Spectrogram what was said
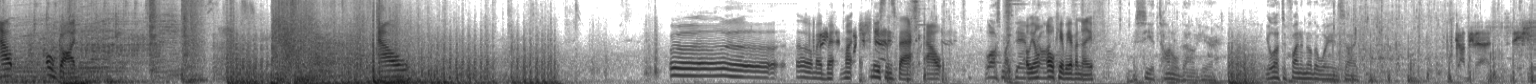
Ow. Oh god. Ow. Uh, oh, my, my Mason's back. Ow. Lost my damn Oh, we don't. gun. Okay, we have a knife. I see a tunnel down here. You'll have to find another way inside. Copy that. Station.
